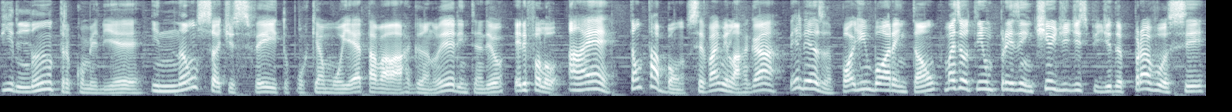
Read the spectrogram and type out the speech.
pilantra como ele é, e não satisfeito porque a mulher tava largando ele, entendeu? Ele falou, ah é? Então tá bom, você vai me largar? Beleza, pode ir embora então, mas eu tenho um presentinho de despedida pra você,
